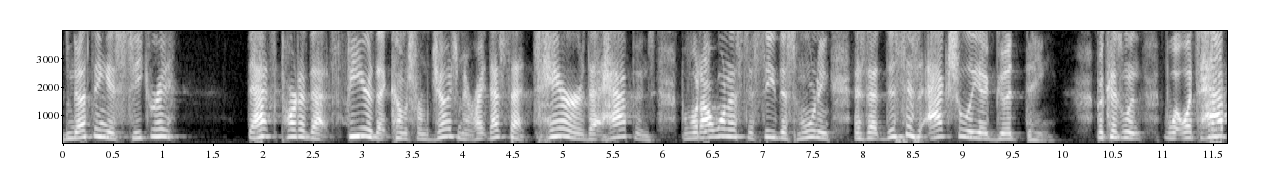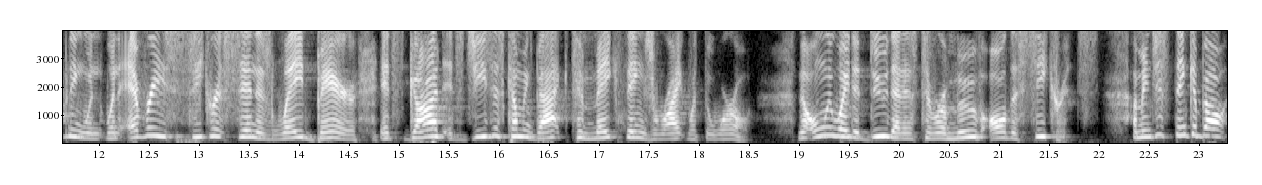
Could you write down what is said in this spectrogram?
nothing is secret that's part of that fear that comes from judgment, right? That's that terror that happens. But what I want us to see this morning is that this is actually a good thing. Because when what's happening when, when every secret sin is laid bare, it's God, it's Jesus coming back to make things right with the world. The only way to do that is to remove all the secrets. I mean, just think about,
